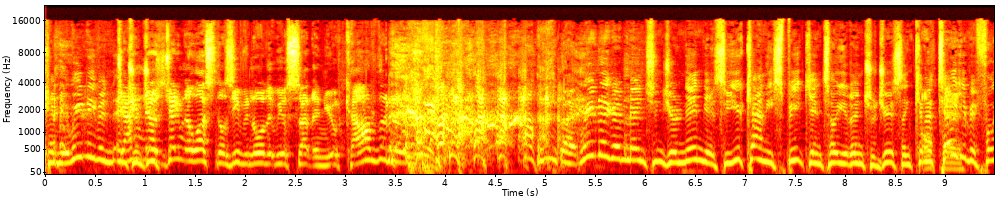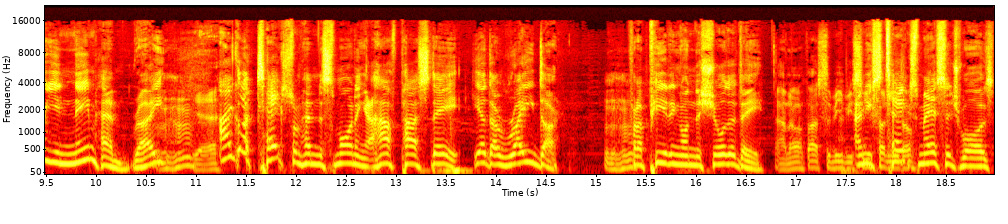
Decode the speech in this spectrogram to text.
second. We didn't even Do you think- introduce. do you think the listeners even know that we're sitting in your car? Do they? Right, we haven't even mentioned your name yet, so you can't speak until you're introduced. And can I tell you before you name him, right? Mm-hmm. Yeah. I got a text from him this morning at half past eight. He had a rider for appearing on the show today. I know, that's the BBC. And his text message was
